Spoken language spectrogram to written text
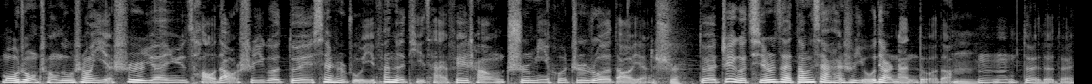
某种程度上也是源于曹导是一个对现实主义犯罪题材非常痴迷和执着的导演。是对这个，其实，在当下还是有点难得的。嗯嗯嗯，对对对。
